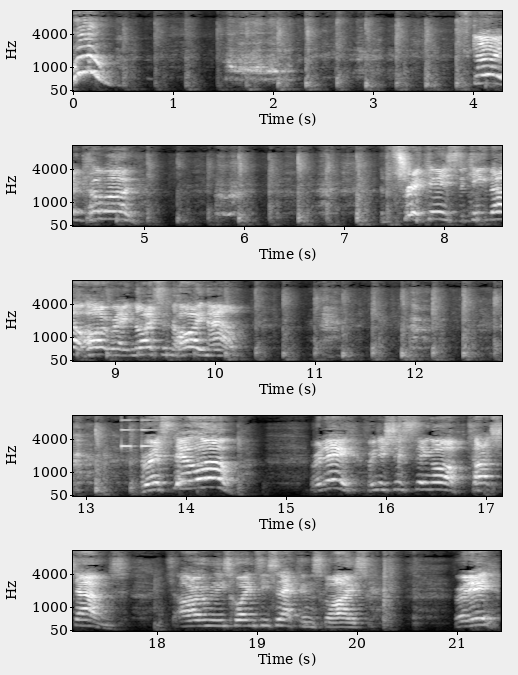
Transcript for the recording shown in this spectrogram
Woo! Let's go, come on. The trick is to keep that heart rate nice and high now. Rest it up. Ready? Finish this thing off. Touchdowns. It's only 20 seconds, guys. Ready?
